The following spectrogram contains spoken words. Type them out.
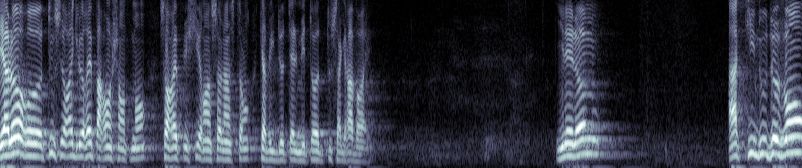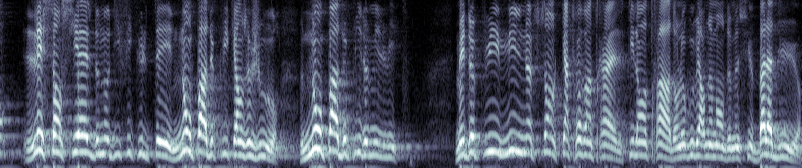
Et alors, euh, tout se réglerait par enchantement, sans réfléchir un seul instant qu'avec de telles méthodes, tout s'aggraverait. Il est l'homme à qui nous devons l'essentiel de nos difficultés, non pas depuis 15 jours, non pas depuis 2008, mais depuis 1993 qu'il entra dans le gouvernement de M. Balladur,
